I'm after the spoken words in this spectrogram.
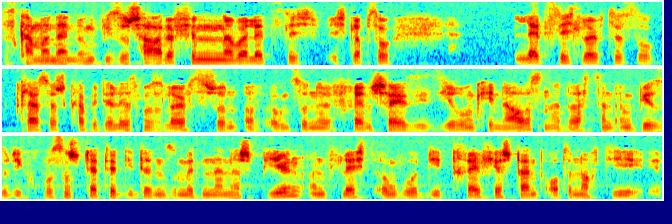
das kann man dann irgendwie so schade finden, aber letztlich, ich glaube so, letztlich läuft es so klassisch Kapitalismus läuft es schon auf irgendeine so Franchisierung hinaus. Ne? Du hast dann irgendwie so die großen Städte, die dann so miteinander spielen und vielleicht irgendwo die drei, vier Standorte noch, die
